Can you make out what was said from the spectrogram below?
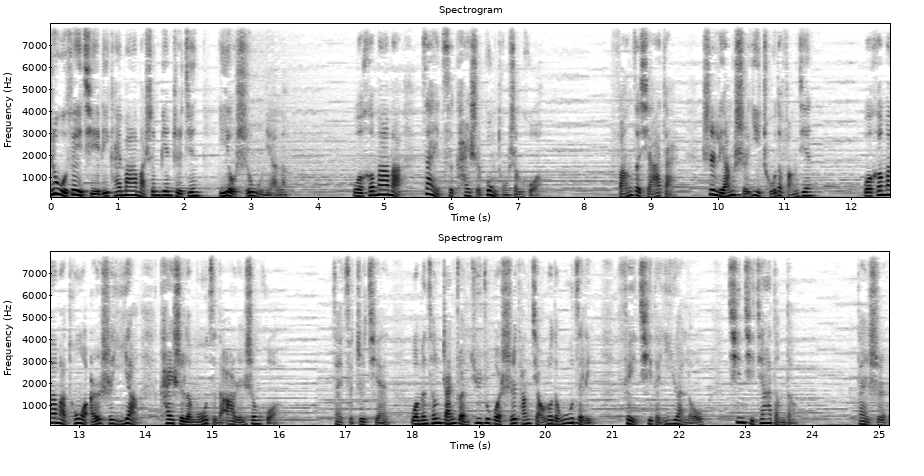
十五岁起离开妈妈身边，至今已有十五年了。我和妈妈再次开始共同生活。房子狭窄，是两室一厨的房间。我和妈妈同我儿时一样，开始了母子的二人生活。在此之前，我们曾辗转居住过食堂角落的屋子里、废弃的医院楼、亲戚家等等，但是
